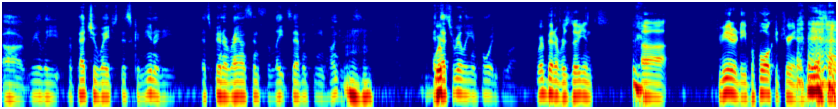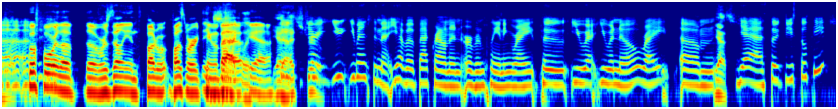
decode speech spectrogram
uh, really perpetuates this community that's been around since the late 1700s. And We're- that's really important to us. We've been a resilience uh, community before Katrina. Before the the resilience buzzword came about. Exactly. Yeah. Yeah, that's true. Jerry, you, you mentioned that you have a background in urban planning, right? So you were at UNO, right? Um, Yes. Yeah. So do you still teach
